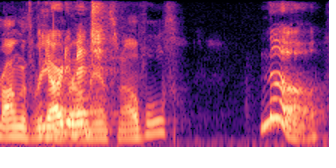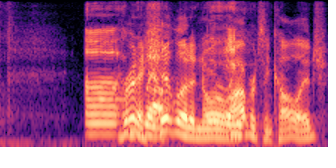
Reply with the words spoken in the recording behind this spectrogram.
wrong with reading romance mentioned- novels. No, uh, I read a well, shitload of Nora and- Roberts in college.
